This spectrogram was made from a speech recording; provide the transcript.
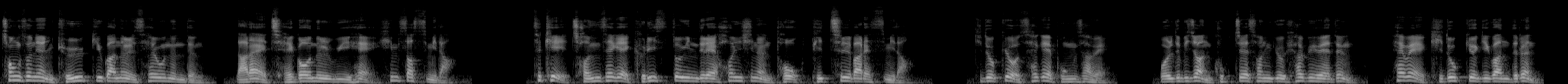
청소년 교육기관을 세우는 등 나라의 재건을 위해 힘썼습니다. 특히 전 세계 그리스도인들의 헌신은 더욱 빛을 발했습니다. 기독교 세계 봉사회, 월드비전 국제선교협의회 등 해외 기독교 기관들은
